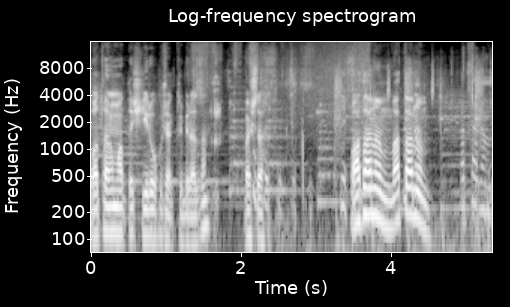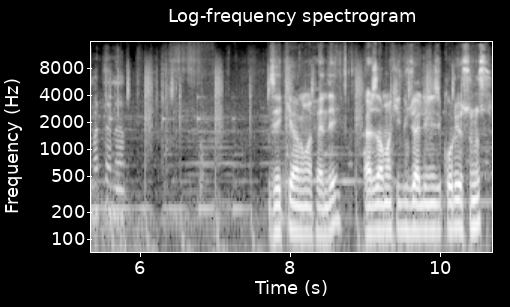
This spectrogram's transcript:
Vatanım adlı şiiri okuyacaktır birazdan. Başla. vatanım, vatanım. Vatanım vatanım. Zeki hanımefendi. Her zamanki güzelliğinizi koruyorsunuz.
